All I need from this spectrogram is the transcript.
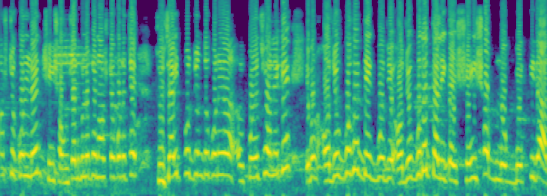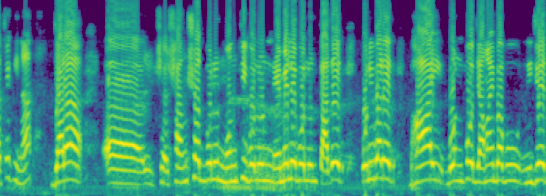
নষ্ট করলেন, সেই সংসারগুলোকে নষ্ট করেছে সুইসাইড পর্যন্ত করে, করেছে অনেকে, এবং অযোগ্যদের দেখব যে অযোগ্যদের তালিকায় সেই সব লোক, ব্যক্তিরা আছে কিনা, যারা সাংসদ বলুন, মন্ত্রী বলুন এমএলএ বলুন, তাদের পরিবারের ভাই বোনপো জামাইবাবু, নিজের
